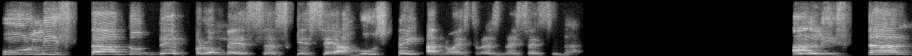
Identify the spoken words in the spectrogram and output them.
un listado de promesas que se ajusten a nuestras necesidades. Alistar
